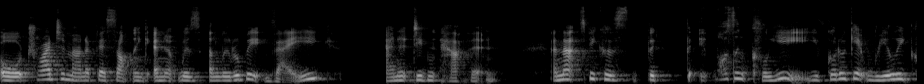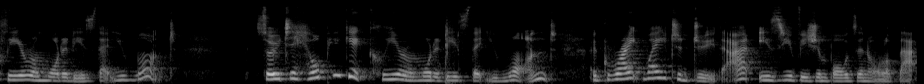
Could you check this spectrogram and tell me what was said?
or tried to manifest something and it was a little bit vague and it didn't happen? And that's because the, the it wasn't clear. You've got to get really clear on what it is that you want. So, to help you get clear on what it is that you want, a great way to do that is your vision boards and all of that.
